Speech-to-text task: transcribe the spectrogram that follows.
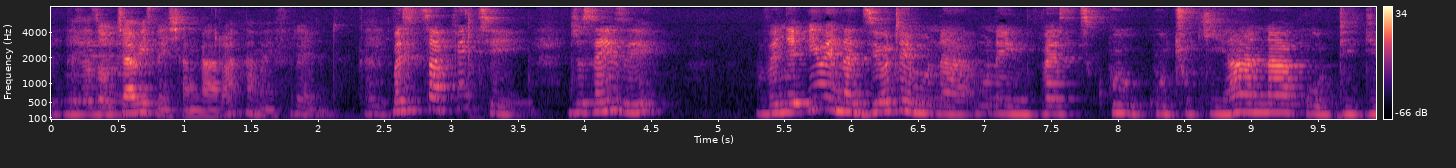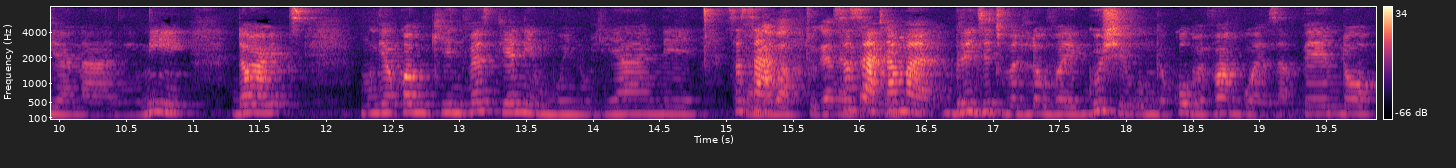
Venye- pesa za uchawi zinaishanga haraka my friend. But it's a pity. Juu sahizi venye iwe nazi yote mna mna invest ku, kuchukiana kudigiana nini dart mngekuwa mkiinvest yani mwinuliane sasa sasa kama bridget vadlovaigushi ungekuwa umevaa nguo za pendo.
